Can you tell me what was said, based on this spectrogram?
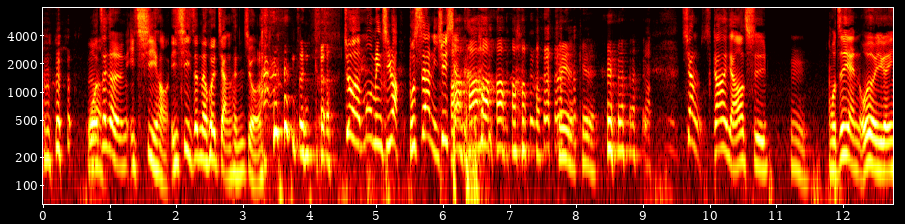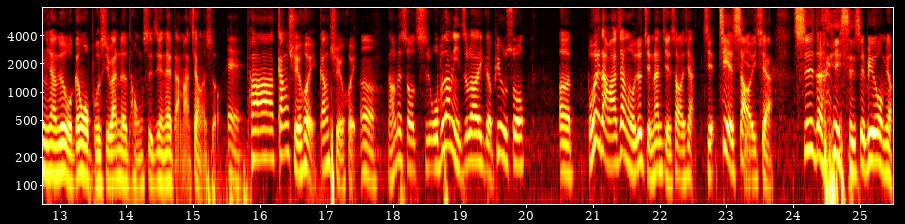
我这个人一气哈，一气真的会讲很久了，真的？就很莫名其妙。不是啊，你去想，好好好好好，可以了，可以了。像刚才讲到吃，嗯，我之前我有一个印象，就是我跟我补习班的同事之前在打麻将的时候，嘿，他刚学会，刚学会，嗯然后那时候吃，我不知道你知不知道一个，譬如说，呃，不会打麻将的，我就简单介绍一下，介介绍一下吃的意思是，比如我们有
